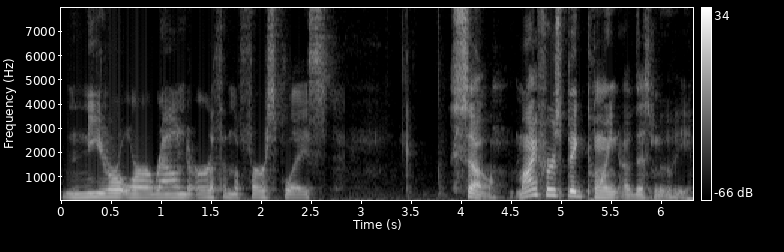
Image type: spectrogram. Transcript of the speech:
near or around Earth in the first place. So, my first big point of this movie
